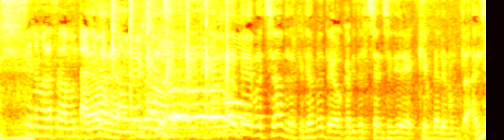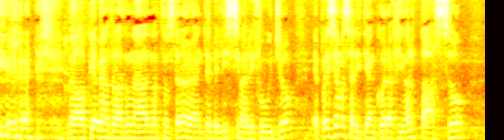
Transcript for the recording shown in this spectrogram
Si è innamorata della Eh, montagna. guarda, Un no, è veramente emozionante perché finalmente ho capito il senso di dire che belle montagne. no, qui abbiamo trovato una- un'atmosfera veramente bellissima a rifugio e poi siamo saliti ancora fino al passo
